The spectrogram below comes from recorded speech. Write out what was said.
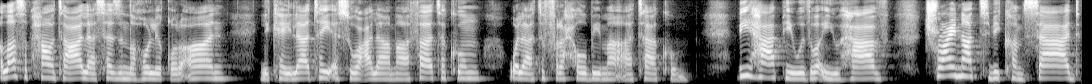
Allah subhanahu wa ta'ala says in the Holy Quran لكي لا تيأسوا على ما فاتكم ولا تفرحوا بما آتاكم Be happy with what you have. Try not to become sad,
